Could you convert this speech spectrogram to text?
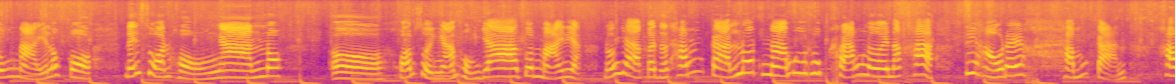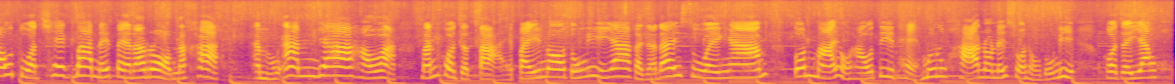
ตรงไหนแล้วก็ในส่วนของงานเนาะ ความสวยงามของหญ้าต้นไม้เนี่ยน้องหยาก็จะทำการลดน้ำทุกครั้งเลยนะคะ ที่เขาได้ทำการเข้าตรวจเช็คบ้านในแต่ละรอบนะคะแอมอันหญ้าเขาอะ มันก็จะตายไปนอตรงนี้หญ้าก็จะได้สวยงาม ต้นไม้ของเฮาตีแถมเมื่อลูกค้านอะในส่วนของตรงนี้ ก็จะยังค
